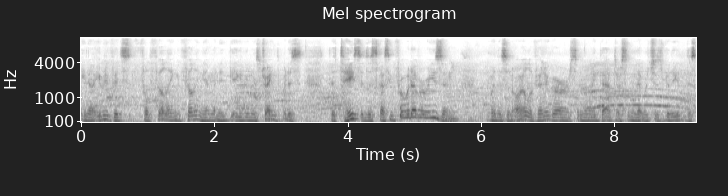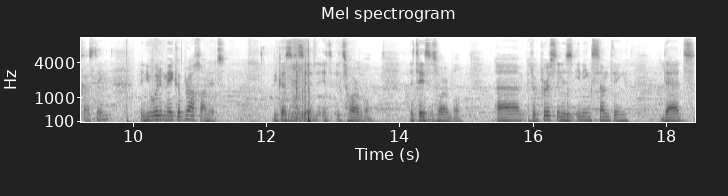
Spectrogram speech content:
you know, even if it's fulfilling, filling him and giving him strength, but it's the taste is disgusting for whatever reason, whether it's an oil or vinegar or something like that, or something that which is really disgusting, then you wouldn't make a bracha on it because it's it's, it's horrible. The taste is horrible. Um, if a person is eating something that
